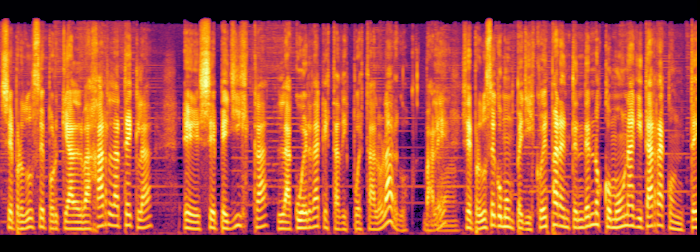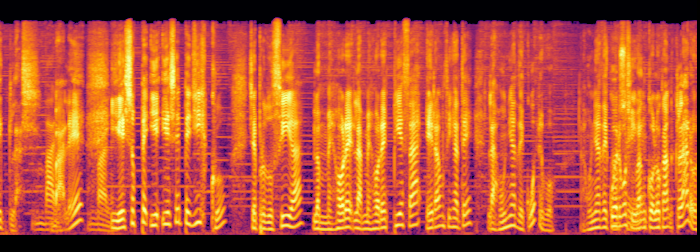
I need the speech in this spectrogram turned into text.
se produce porque al bajar la tecla eh, se pellizca la cuerda que está dispuesta a lo largo, ¿vale? Se produce como un pellizco, es para entendernos como una guitarra con teclas, ¿vale? Y, y, ese pellizco se producía, los mejores, las mejores piezas eran, fíjate, las uñas de cuervo. Las uñas de cuervo ah, se iban colocando, claro.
